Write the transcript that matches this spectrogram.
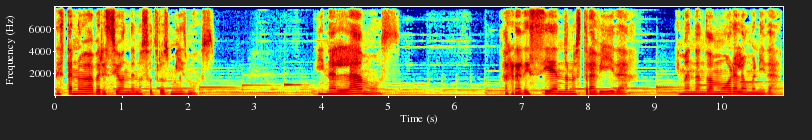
de esta nueva versión de nosotros mismos Inhalamos, agradeciendo nuestra vida y mandando amor a la humanidad.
